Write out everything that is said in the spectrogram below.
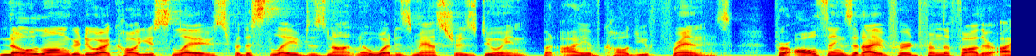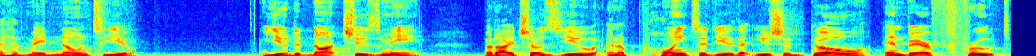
No longer do I call you slaves, for the slave does not know what his master is doing, but I have called you friends. For all things that I have heard from the Father, I have made known to you. You did not choose me but I chose you and appointed you that you should go and bear fruit,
